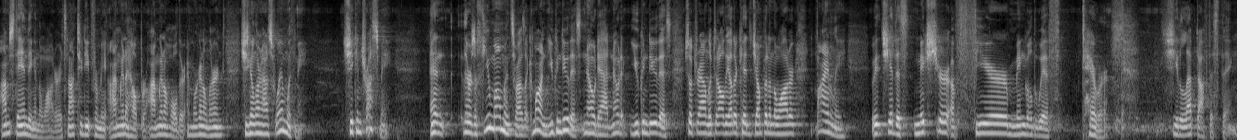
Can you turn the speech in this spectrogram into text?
I'm standing in the water. It's not too deep for me. I'm going to help her. I'm going to hold her, and we're going to learn. She's going to learn how to swim with me. She can trust me. And there was a few moments where I was like, come on, you can do this. No, dad, no, you can do this. She looked around, looked at all the other kids jumping in the water. Finally, she had this mixture of fear mingled with terror. She leapt off this thing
